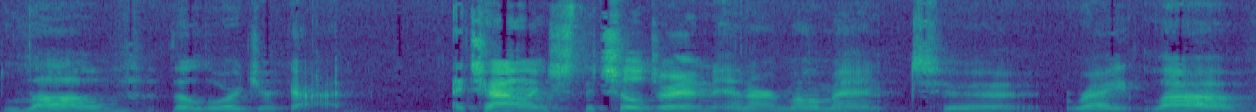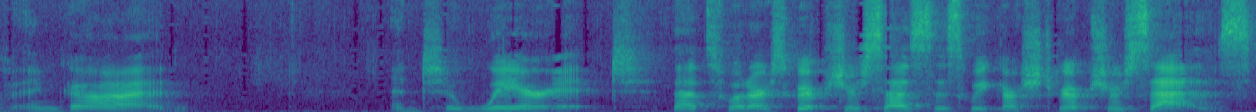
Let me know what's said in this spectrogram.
Love the Lord your God. I challenge the children in our moment to write love and God and to wear it. That's what our scripture says this week. Our scripture says,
